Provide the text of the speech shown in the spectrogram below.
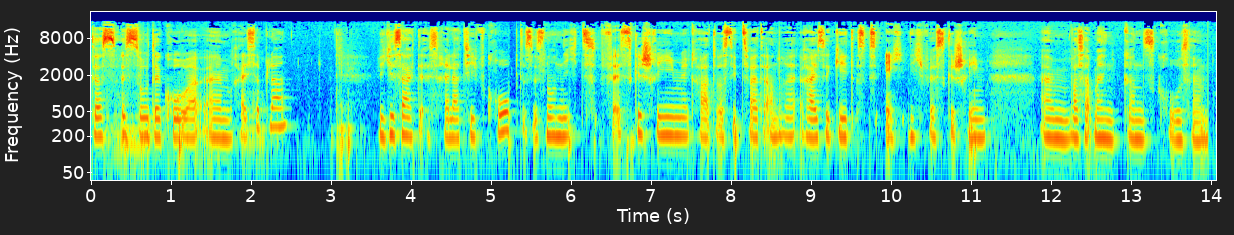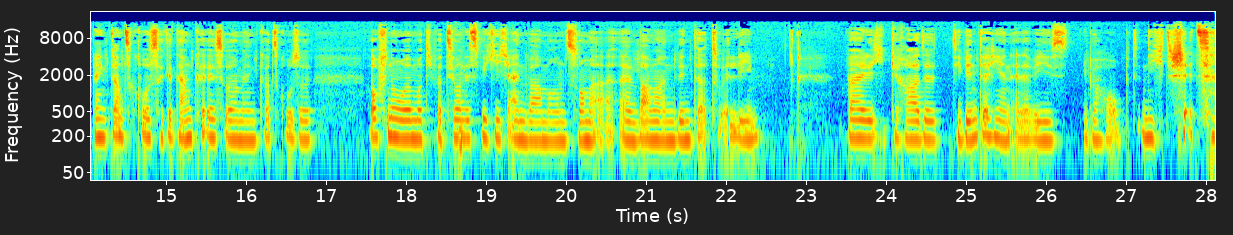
das ist so der grobe ähm, Reiseplan. Wie gesagt, er ist relativ grob, das ist noch nichts festgeschrieben, gerade was die zweite andere Reise geht, das ist echt nicht festgeschrieben ähm, was halt mein ganz großer, mein ganz großer Gedanke ist oder mein ganz große Hoffnung oder Motivation ist, wirklich einen warmeren Sommer, äh, warmeren Winter zu erleben. Weil ich gerade die Winter hier in NRW überhaupt nicht schätze.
